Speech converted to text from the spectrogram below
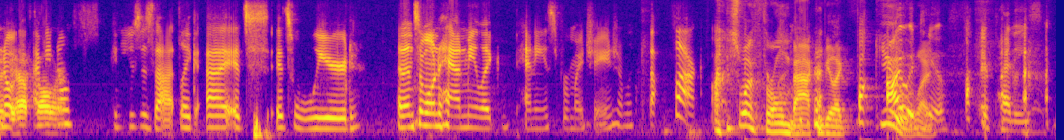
no half i mean no one fucking uses that like uh, it's it's weird and then someone would hand me like pennies for my change i'm like "The fuck I just want to throw them back and be like, "Fuck you!" I would like, too. Fuck your pennies.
